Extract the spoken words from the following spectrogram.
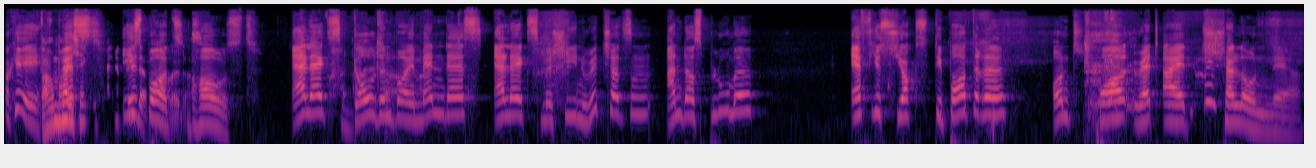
Okay, Warum ich Best E-Sports? Host. Alex Golden Boy Mendes, Alex Machine Richardson, Anders Blume, Effius Jox Deportere und Paul Red-Eyed Challoner. ich.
